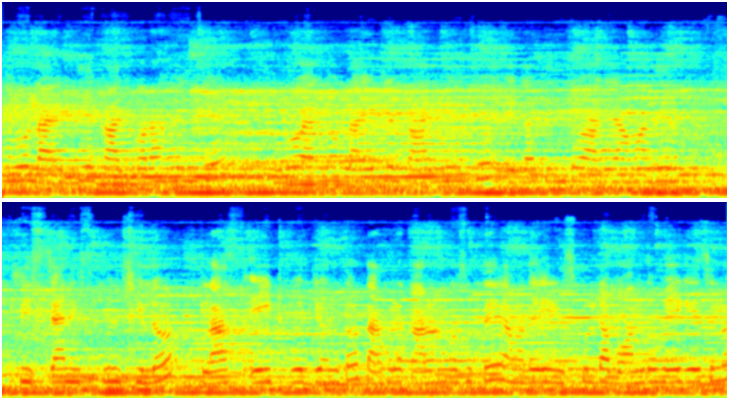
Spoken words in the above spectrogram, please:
পুরো লাইট দিয়ে কাজ করা হয়েছে। পুরো একদম লাইটের কাজ হয়েছে। এটা কিন্তু আগে আমাদের খ্রিস্টান স্কুল ছিল ক্লাস এইট পর্যন্ত। তারপরে কারণবশতে আমাদের এই স্কুলটা বন্ধ হয়ে গিয়েছিল।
